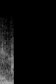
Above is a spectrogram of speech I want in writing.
you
